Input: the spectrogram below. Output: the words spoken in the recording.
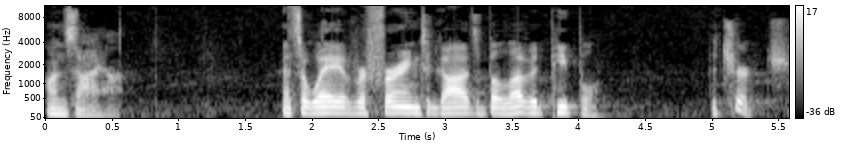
on Zion. That's a way of referring to God's beloved people, the church.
